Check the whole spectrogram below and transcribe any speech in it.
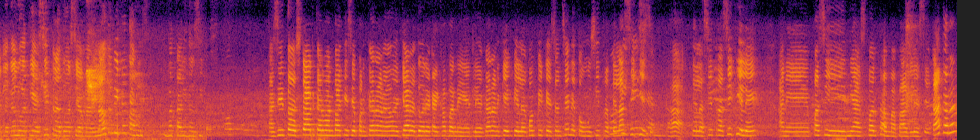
એટલે ગલું અત્યારે ચિત્ર દોરશે અમારે. લાવ તો બેટા તારું બતાવી દઉં ચિત્ર. હજી તો સ્ટાર્ટ કરવાનું બાકી છે પણ કરણ હવે ક્યારે દોરે કાંઈ ખબર નહીં. એટલે કારણ કે પેલા કોમ્પિટિશન છે ને તો હું ચિત્ર પહેલાં શીખીશ. હા પહેલાં ચિત્ર શીખી લે. અને પછી ત્યાં સ્પર્ધામાં ભાગ લેશે. કા કરણ?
